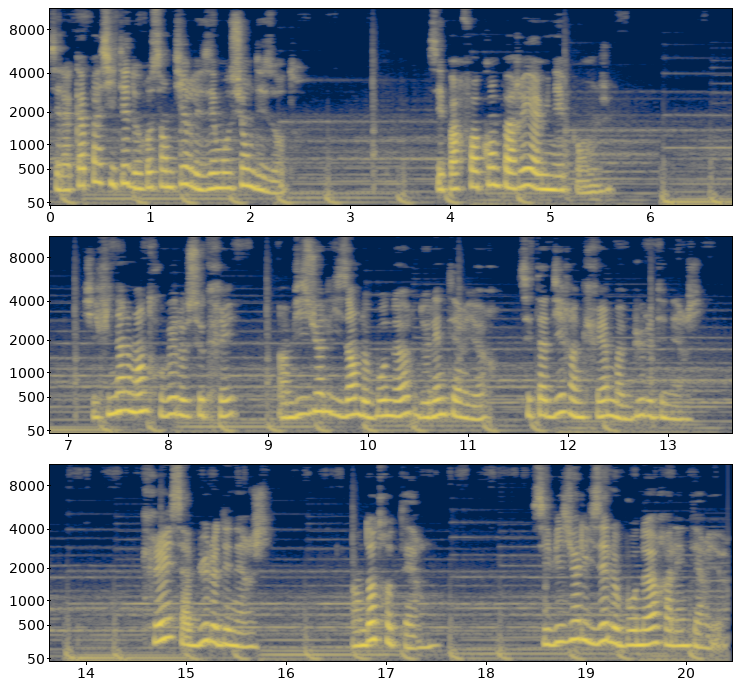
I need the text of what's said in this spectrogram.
c'est la capacité de ressentir les émotions des autres. C'est parfois comparé à une éponge. J'ai finalement trouvé le secret en visualisant le bonheur de l'intérieur, c'est-à-dire en créant ma bulle d'énergie. Créer sa bulle d'énergie. En d'autres termes, c'est visualiser le bonheur à l'intérieur.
